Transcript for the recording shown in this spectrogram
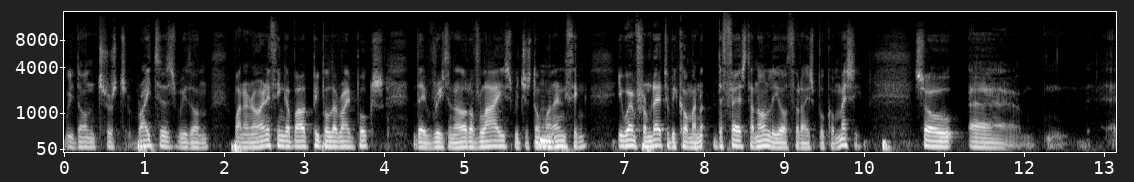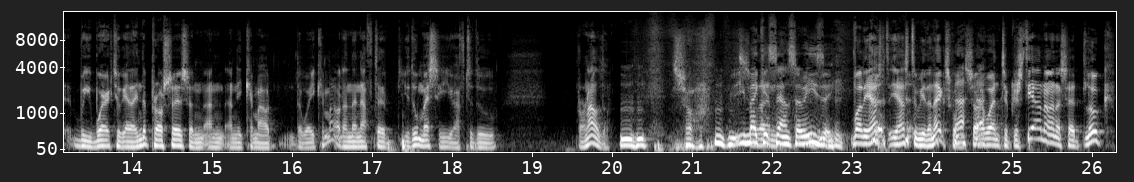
we don't trust writers. We don't want to know anything about people that write books. They've written a lot of lies. We just don't want anything." It went from there to become an, the first and only authorized book on Messi. So uh, we worked together in the process, and, and, and it came out the way it came out. And then after you do Messi, you have to do Ronaldo. So You so make it sound so easy. well, he has, to, he has to be the next one. So I went to Cristiano and I said, Look,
